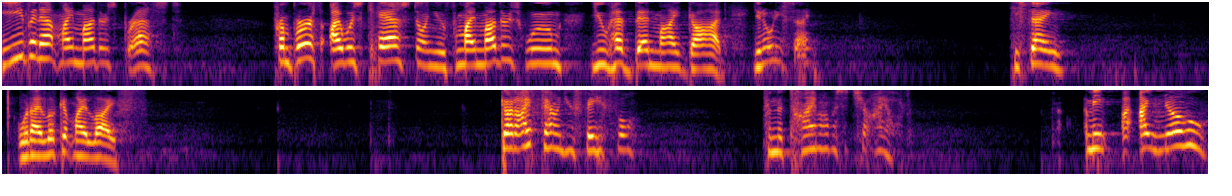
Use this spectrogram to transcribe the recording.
even at my mother's breast. From birth, I was cast on you. From my mother's womb, you have been my God. You know what he's saying? He's saying, when I look at my life, God, I found you faithful from the time I was a child. I mean, I, I know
